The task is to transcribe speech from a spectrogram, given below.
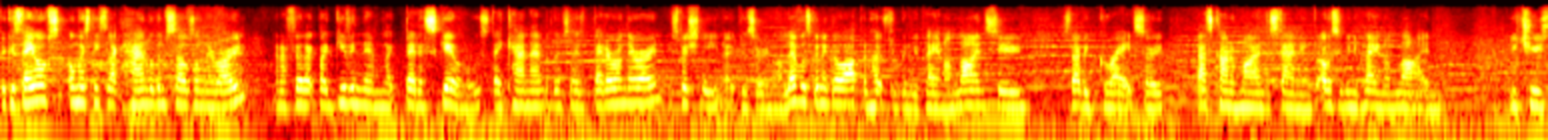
because they almost need to like handle themselves on their own and i feel like by giving them like better skills they can handle themselves better on their own especially you know considering our level's going to go up and hopefully we're going to be playing online soon. So that'd be great. So that's kind of my understanding. But obviously when you're playing online you choose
